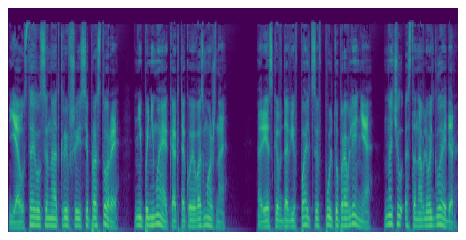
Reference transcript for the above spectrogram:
Я уставился на открывшиеся просторы, не понимая, как такое возможно. Резко вдавив пальцы в пульт управления, начал останавливать глайдер.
